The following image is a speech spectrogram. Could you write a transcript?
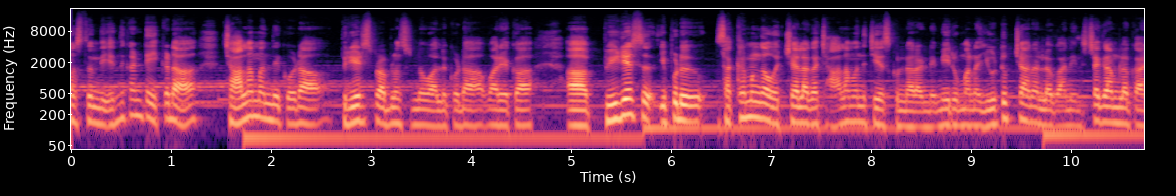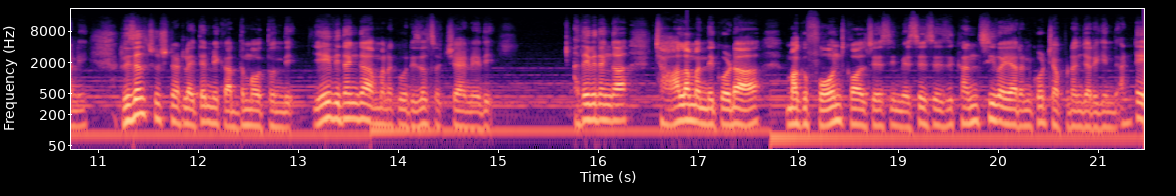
వస్తుంది. ఎందుకంటే ఇక్కడ చాలామంది కూడా పీరియడ్స్ ప్రాబ్లమ్స్ ఉన్న వాళ్ళు కూడా వారి యొక్క పీరియడ్స్ ఇప్పుడు సక్రమంగా వచ్చేలాగా చాలామంది చేసుకున్నారండి. మీరు మన యూట్యూబ్ ఛానల్లో కానీ ఇన్స్టాగ్రామ్లో కానీ రిజల్ట్స్ చూసినట్లయితే మీకు అర్థమవుతుంది. ఏ విధంగా మనకు రిజల్ట్స్ వచ్చాయనేది. అదేవిధంగా చాలామంది కూడా మాకు ఫోన్ కాల్ చేసి మెసేజ్ చేసి కన్సీవ్ అయ్యారని కూడా చెప్పడం జరిగింది. అంటే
